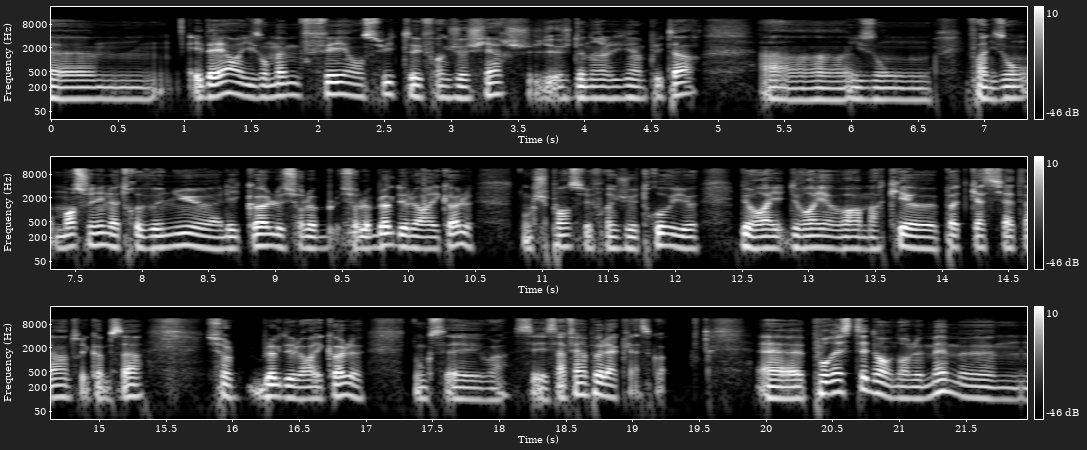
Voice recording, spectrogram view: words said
Euh, et d'ailleurs, ils ont même fait ensuite, il faudra que je cherche, je, donnerai le lien plus tard. Un, ils ont, enfin ils ont mentionné notre venue à l'école sur le sur le blog de leur école. Donc je pense, il faudrait que je trouve, il devrait, il y avoir marqué euh, podcast Yata, un truc comme ça, sur le blog de leur école. Donc c'est voilà, c'est ça fait un peu la classe quoi. Euh, pour rester dans, le même euh,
